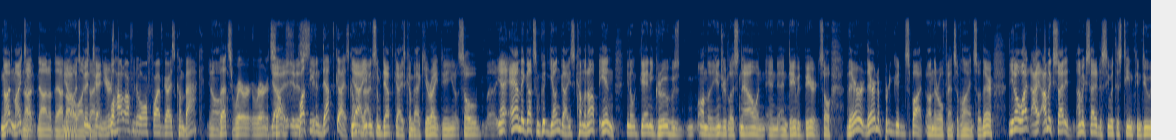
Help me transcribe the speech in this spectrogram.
Not in my time. Not, no, no, no, You not know, a it's long been 10 years Well, how probably, often do know. all five guys come back? You know, that's rare, rare in itself. it is- Plus, even it- depth guys coming yeah, back. even some depth guys come back. You're right. You know, so uh, yeah, and they got some good young guys coming up in you know Danny Groulx, who's on the injured list now, and and, and David Beard. So they're they're in a pretty good spot on their offensive line. So they're you know what I, I'm excited. I'm excited to see what this team can do.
